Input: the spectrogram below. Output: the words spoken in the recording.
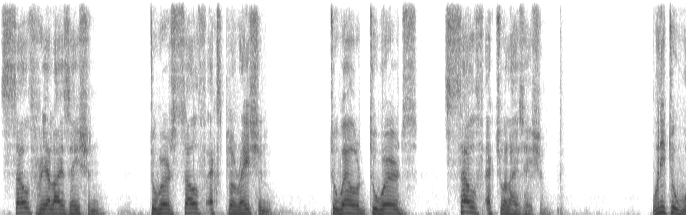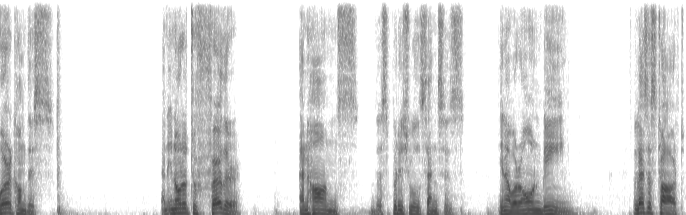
self-realization, towards self-exploration, towards self-actualization. We need to work on this. And in order to further enhance the spiritual senses in our own being, let us start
